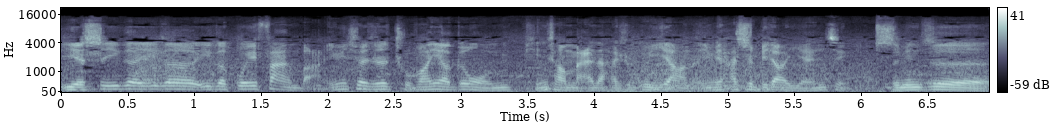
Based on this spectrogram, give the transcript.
也是一个一个一个规范吧，因为确实处方药跟我们平常买的还是不一样的，因为还是比较严谨。实名制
